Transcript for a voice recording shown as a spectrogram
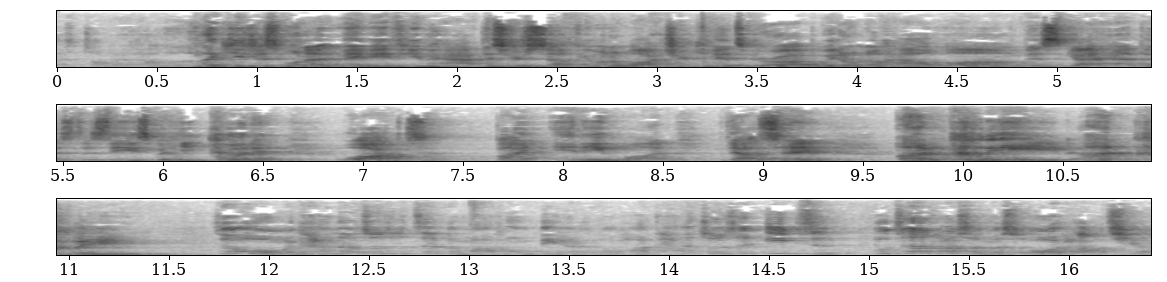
个状况？ Like you just want to, maybe if you have this yourself, you want to watch your kids grow up. We don't know how long this guy had this disease, but he couldn't walk by anyone without saying, unclean, unclean. 知道他什么时候会好起来。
